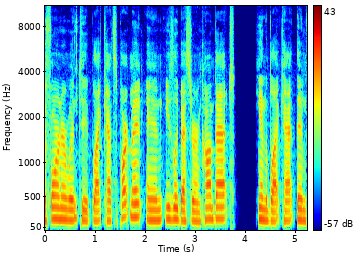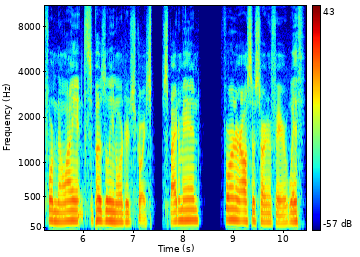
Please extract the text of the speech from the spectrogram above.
the foreigner went to Black Cat's apartment and easily bested her in combat. He and the Black Cat then formed an alliance, supposedly in order to destroy S- Spider Man. Foreigner also started an affair with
